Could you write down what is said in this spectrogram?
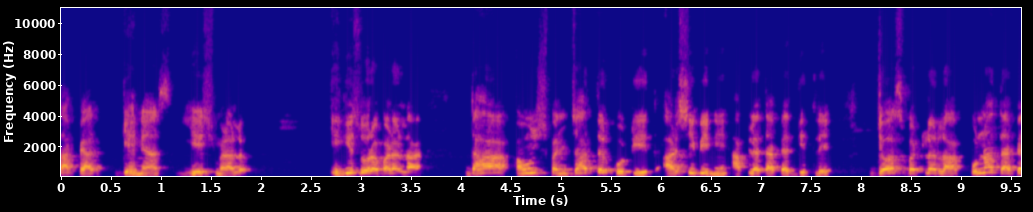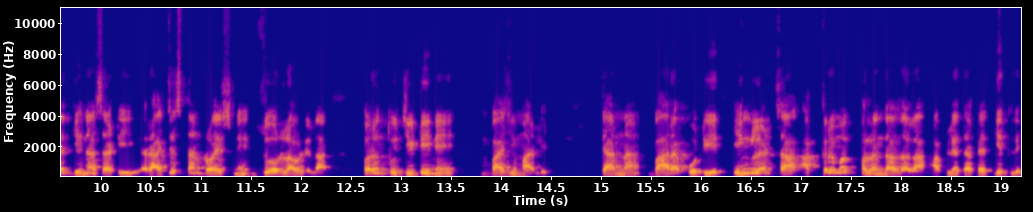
ताफ्यात घेण्यास यश मिळालं. इगिसो रबाडाला दहा अंश पंच्याहत्तर कोटीत आरसीबीने आपल्या ताफ्यात घेतले. जॉस बटलरला पुन्हा ताफ्यात घेण्यासाठी राजस्थान रॉयल्सने जोर लावलेला परंतु जीटीने बाजी मारली. त्यांना बारा कोटीत इंग्लंडचा आक्रमक फलंदाजाला आपल्या ताफ्यात घेतले.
